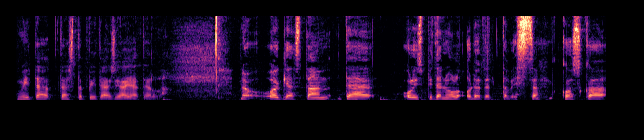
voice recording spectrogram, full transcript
Mitä tästä pitäisi ajatella? No oikeastaan tämä olisi pitänyt olla odotettavissa, koska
